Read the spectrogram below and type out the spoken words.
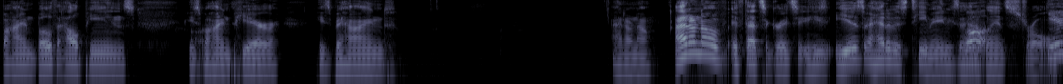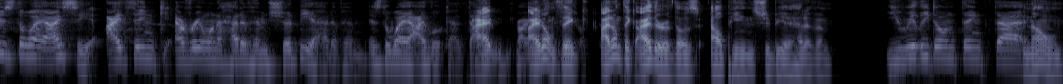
behind both Alpines. He's behind Pierre. He's behind. I don't know. I don't know if, if that's a great. se- He's he is ahead of his teammate. He's ahead Well, of Lance Stroll. here's the way I see it. I think everyone ahead of him should be ahead of him. Is the way I look at that. I I don't think. I don't think either of those Alpines should be ahead of him. you really don't think that No.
